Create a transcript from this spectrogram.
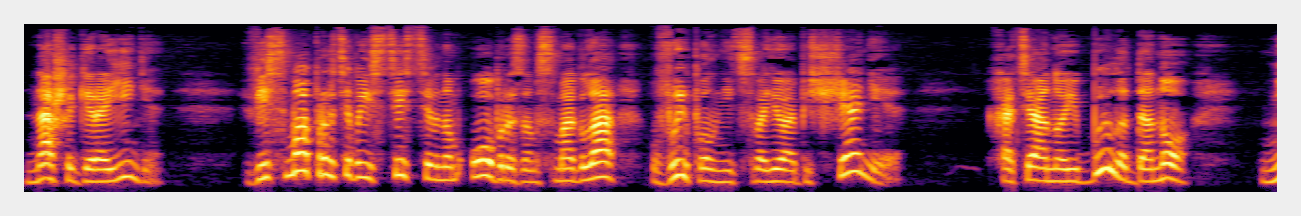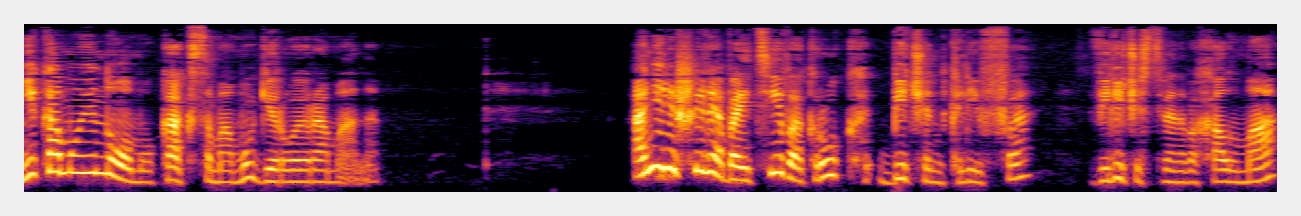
наша героиня весьма противоестественным образом смогла выполнить свое обещание, хотя оно и было дано никому иному, как самому герою романа. Они решили обойти вокруг Биченклиффа, величественного холма,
